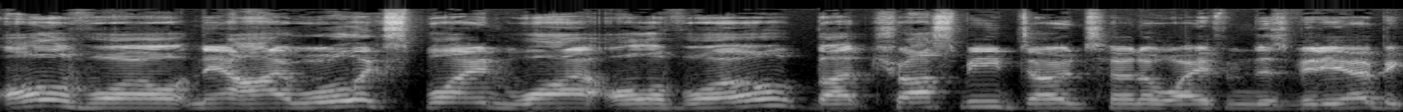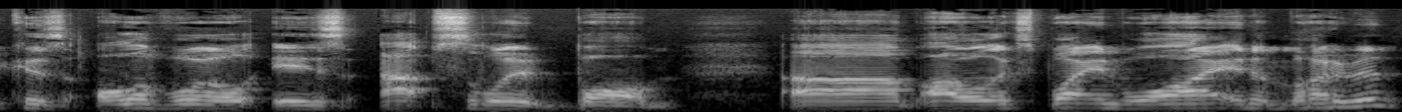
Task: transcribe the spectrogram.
olive oil. Now, I will explain why olive oil, but trust me, don't turn away from this video because olive oil is absolute bomb. Um, I will explain why in a moment.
